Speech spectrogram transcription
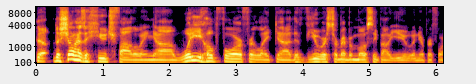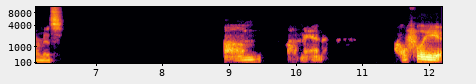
The the show has a huge following. Uh, what do you hope for for like uh, the viewers to remember mostly about you and your performance? Um, oh man, hopefully,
